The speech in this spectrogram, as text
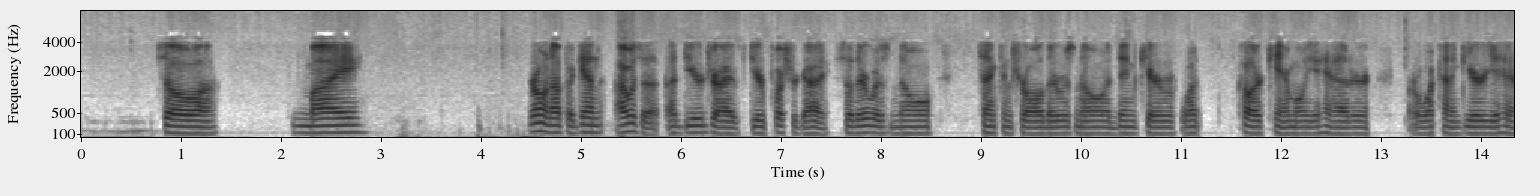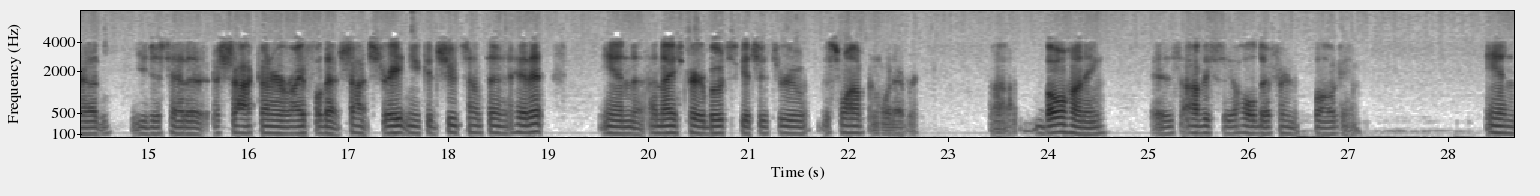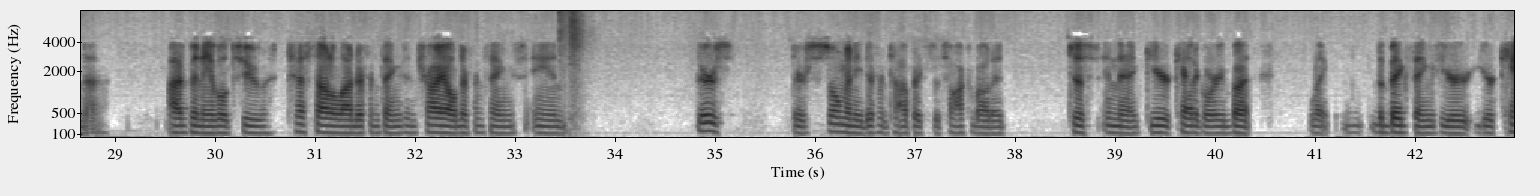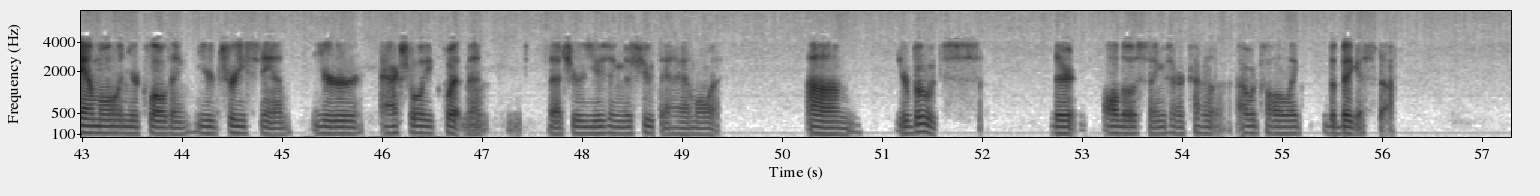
So uh, my growing up again, I was a, a deer drive, deer pusher guy. So there was no scent control. There was no. I didn't care what color camo you had or or what kind of gear you had. You just had a, a shotgun or a rifle that shot straight, and you could shoot something and hit it, and a nice pair of boots to get you through the swamp and whatever. Uh, bow hunting is obviously a whole different ball game, and uh, I've been able to test out a lot of different things and try all different things, and there's there's so many different topics to talk about it just in that gear category, but like the big things your your camo and your clothing your tree stand your actual equipment that you're using to shoot the animal with. Um, your boots. There all those things are kind of i would call like the biggest stuff.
